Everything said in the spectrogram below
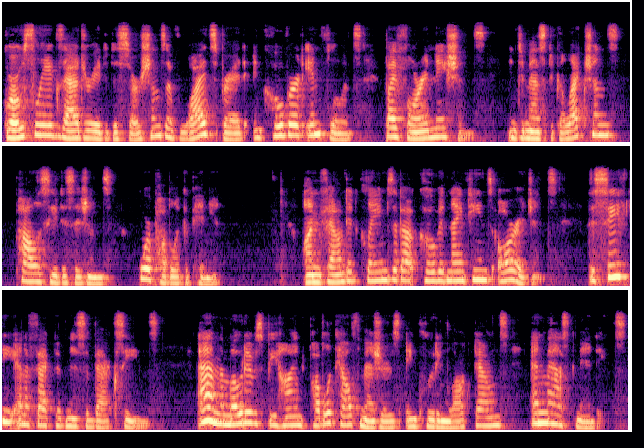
grossly exaggerated assertions of widespread and covert influence by foreign nations in domestic elections, policy decisions, or public opinion. Unfounded claims about COVID 19's origins, the safety and effectiveness of vaccines, and the motives behind public health measures, including lockdowns and mask mandates.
